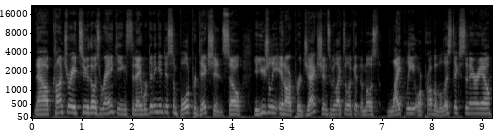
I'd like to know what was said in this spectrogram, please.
now, contrary to those rankings today, we're getting into some bold predictions. So, usually in our projections, we like to look at the most likely or probabilistic scenario.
